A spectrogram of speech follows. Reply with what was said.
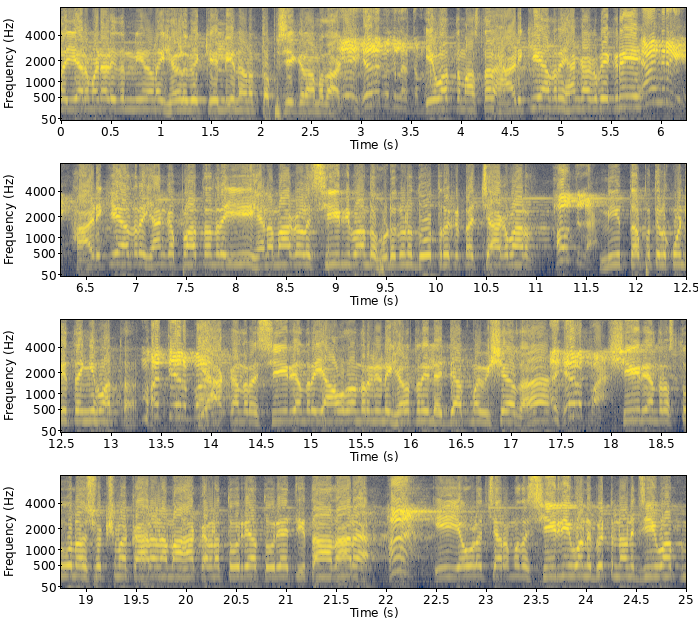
ತಯಾರು ಮಾಡ್ಯಾಳ ಇದನ್ನ ನೀ ನನಗೆ ಹೇಳ್ಬೇಕು ಎಲ್ಲಿ ನಾನು ತಪ್ಸಿ ಗ್ರಾಮದಾಗ. ಇವತ್ತು ಮಾಸ್ತರ್ ಹಾಡಿಕೆ ಆದ್ರೆ ಹೆಂಗಾಗ್ಬೇಕ್ರಿ? ಹಾಡಿಕೆ ಆದ್ರೆ ಹೆಂಗಪ್ಪ ಅಂತಂದ್ರೆ ಈ ಹೆಣಮಗಳ ಸೀರಿ ಬಂದ ಹುಡುಗನ ದೋತ್ರಕ್ಕೆ ಟಚ್ ಆಗಬಾರದು. ನೀ ತಪ್ಪು ತಿಳ್ಕೊಂಡಿ ತಂಗಿ ಮತ್ತ. ಯಾಕಂದ್ರೆ ಸೀರೆ ಅಂದ್ರೆ ಯಾವ್ದಂದ್ರೆ ನಿನಗೆ ಹೇಳ್ತಾನೆ ಇಲ್ಲಿ ಅಧ್ಯಾತ್ಮ ವಿಷಯ ಅದ. ಸೀರೆ ಅಂದ್ರೆ ಸ್ಥೂಲ ಸೂಕ್ಷ್ಮ ಕಾರಣ ಮಹಾಕಾರಣ ತೂರ್ಯ ತೂರ್ಯ ತೀತ ಆಧಾರ. ಈ ಏಳು ಚರ್ಮದ ಸೀರಿವನ್ನು ಬಿಟ್ಟು ನನ್ನ ಜೀವಾತ್ಮ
